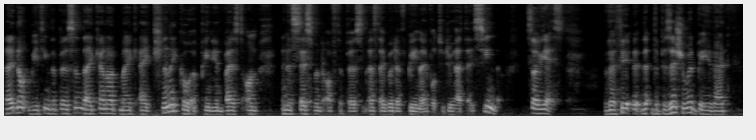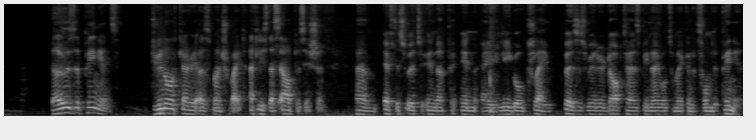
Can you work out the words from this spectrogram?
They're not meeting the person. They cannot make a clinical opinion based on an assessment of the person as they would have been able to do had they seen them. So, yes, the, the, the position would be that those opinions do not carry as much weight. At least that's our position um, if this were to end up in a legal claim versus where a doctor has been able to make an informed opinion.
